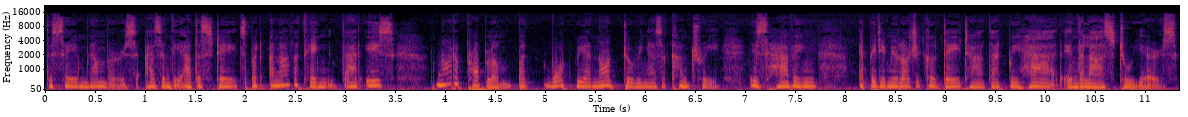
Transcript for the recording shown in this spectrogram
the same numbers as in the other states. But another thing that is not a problem, but what we are not doing as a country is having epidemiological data that we had in the last two years.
